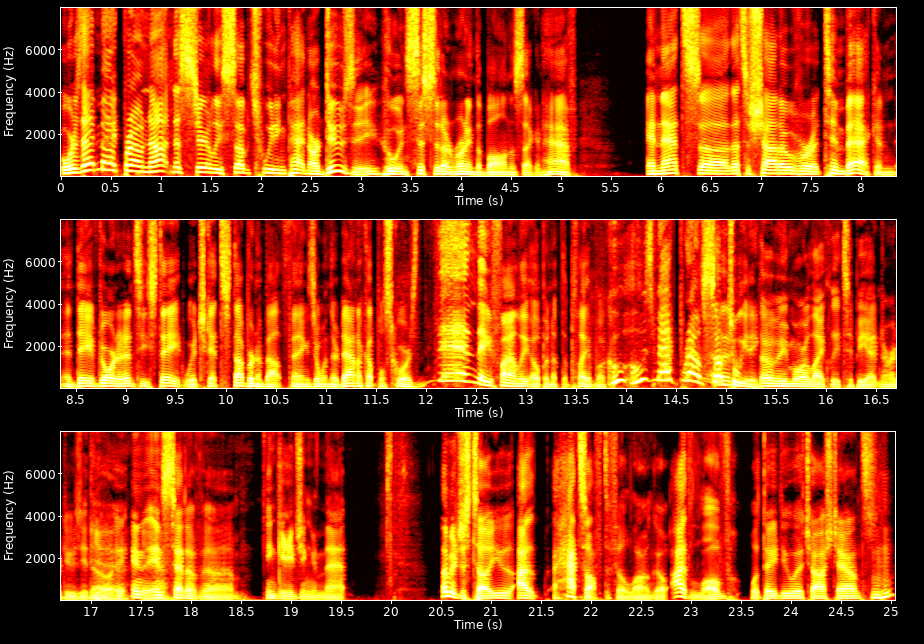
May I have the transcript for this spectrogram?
Or is that Mack Brown not necessarily subtweeting Pat Narduzzi, who insisted on running the ball in the second half? And that's uh, that's a shot over at Tim Beck and, and Dave Doeren at NC State, which get stubborn about things. And when they're down a couple scores, then they finally open up the playbook. Who, who's Mack Brown subtweeting? That would be more likely to be at Narduzzi, though. Yeah, In- yeah. Instead of uh, engaging in that, let me just tell you, I hats off to Phil Longo. I love what they do with Josh Downs. Mhm.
